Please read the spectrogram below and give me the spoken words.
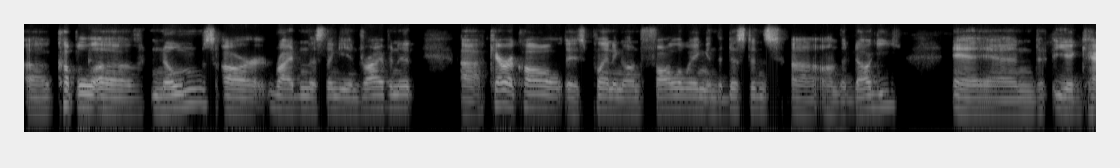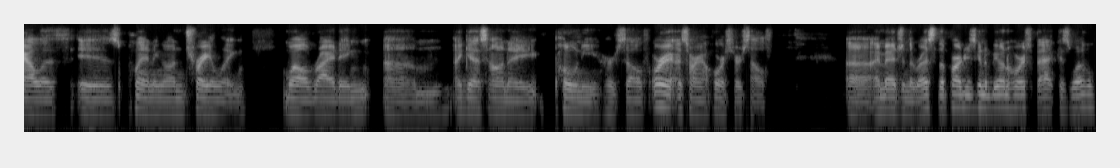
A couple of gnomes are riding this thingy and driving it. Uh, Caracol is planning on following in the distance uh, on the doggy, and yigcalith is planning on trailing while riding, um, I guess, on a pony herself, or uh, sorry, a horse herself. Uh, I imagine the rest of the party is going to be on horseback as well.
